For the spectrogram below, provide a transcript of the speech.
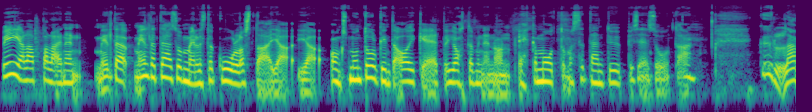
Pia Lappalainen, miltä, miltä tämä sun mielestä kuulostaa ja, ja onko mun tulkinta oikea, että johtaminen on ehkä muuttumassa tämän tyyppiseen suuntaan? Kyllä,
